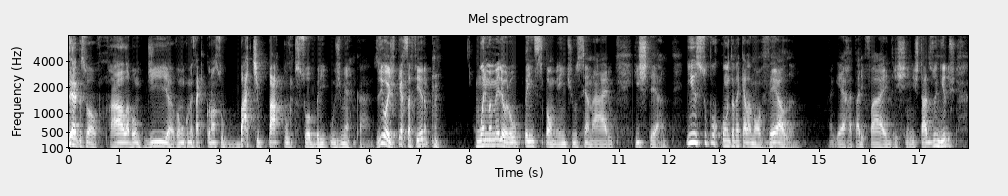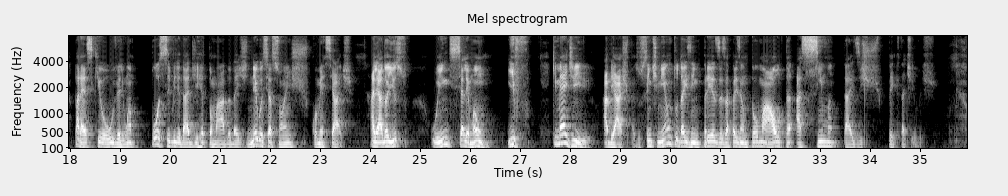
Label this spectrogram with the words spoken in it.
Pois é, pessoal. Fala, bom dia. Vamos começar aqui com o nosso bate-papo sobre os mercados. E hoje, terça-feira, o ânimo melhorou principalmente no cenário externo. Isso por conta daquela novela, a guerra tarifária entre China e Estados Unidos. Parece que houve ali uma possibilidade de retomada das negociações comerciais. Aliado a isso, o índice alemão IFO, que mede aspas, o sentimento das empresas apresentou uma alta acima das expectativas.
